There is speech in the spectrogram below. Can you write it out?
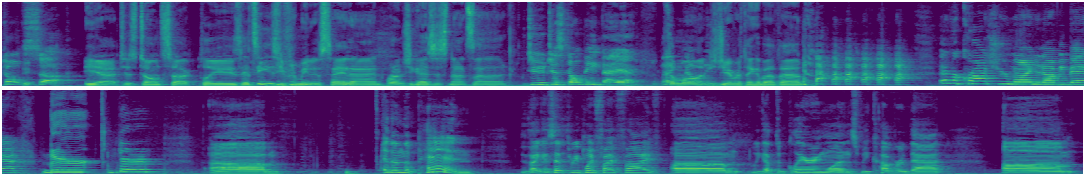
don't suck. Yeah, just don't suck, please. It's easy for me to say that. Why don't you guys just not suck? Dude, just don't be bad. Like, Come on, be- did you ever think about that? ever cross your mind to not be bad? Dirt. Derp. Um, and then the pen, like I said, 3.55. Um, we got the glaring ones. We covered that. Um,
